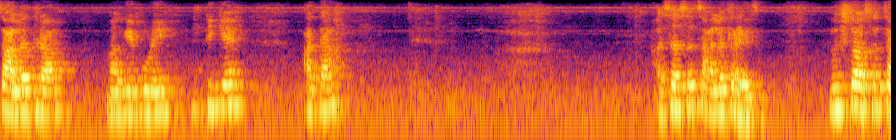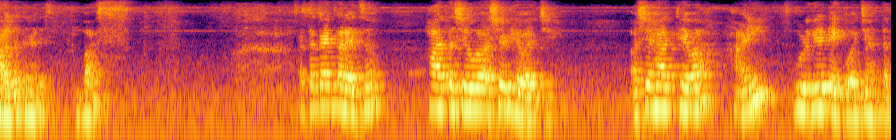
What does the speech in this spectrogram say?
चालत राहा. मागे पुढे. ठीक आहे? आता असं असं चालत राहायचं. नुसतं असं चालत राहायचं. बस. आता काय करायचं? हात असे व- असे ठेवायचे. असे हात ठेवा आणि गुडघे टेकवायचे हातात.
